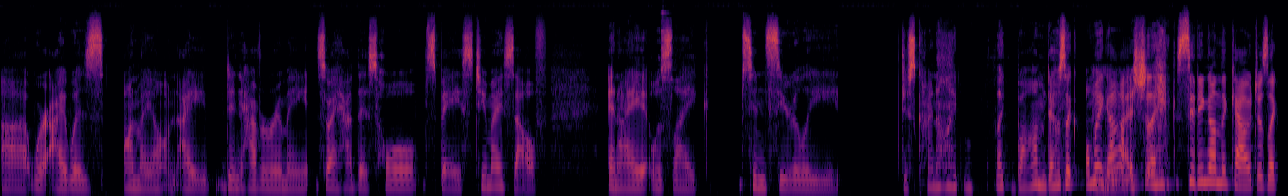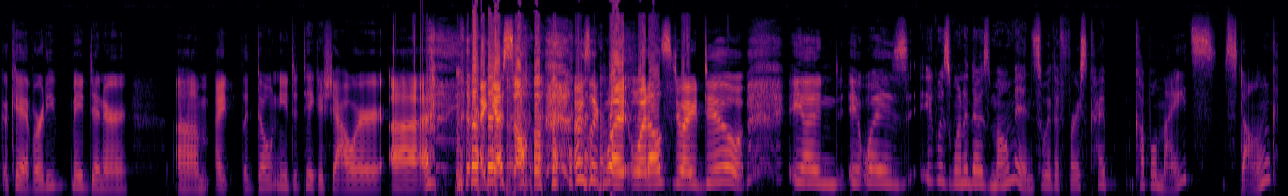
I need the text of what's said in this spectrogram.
uh, where I was on my own. I didn't have a roommate, so I had this whole space to myself, and I was like sincerely just kind of like like bombed. I was like, oh my gosh, like sitting on the couch. I was like, okay, I've already made dinner. Um, I, I don't need to take a shower. Uh, I guess I'll, I was like, what, what else do I do? And it was, it was one of those moments where the first ki- couple nights stunk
